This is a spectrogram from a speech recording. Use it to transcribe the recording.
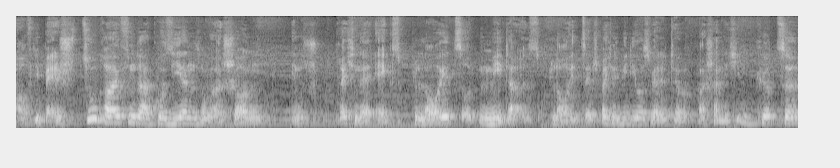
auf die Bash zugreifen. Da kursieren sogar schon entsprechende Exploits und Meta-Exploits. Entsprechende Videos werdet ihr wahrscheinlich in Kürze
